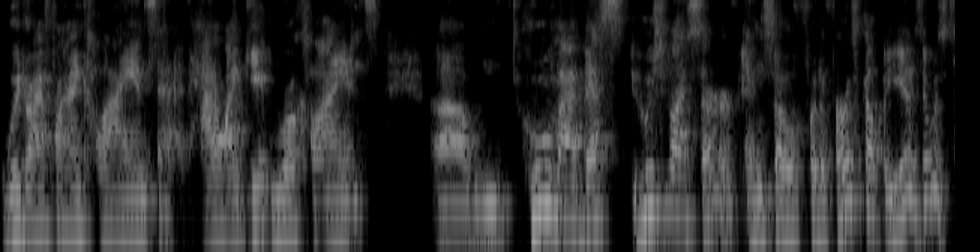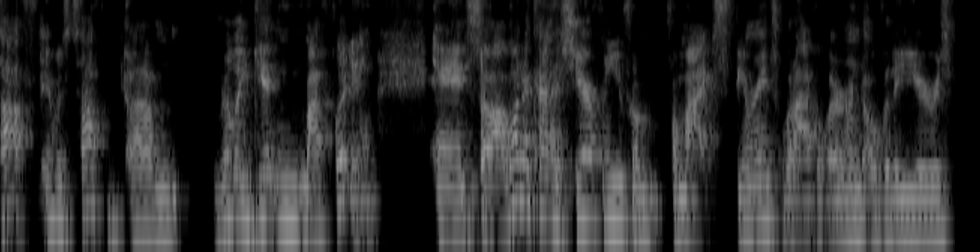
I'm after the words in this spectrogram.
where do i find clients at how do i get more clients um, who am i best who should i serve? And so for the first couple years it was tough. It was tough um, really getting my footing. And so i want to kind of share from you from from my experience what i've learned over the years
